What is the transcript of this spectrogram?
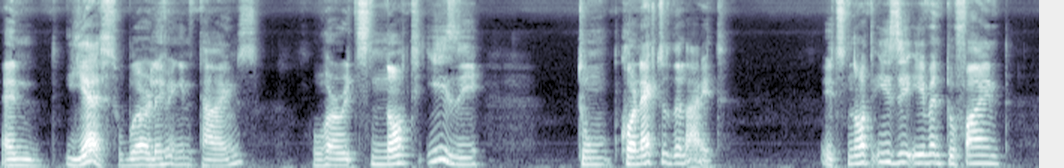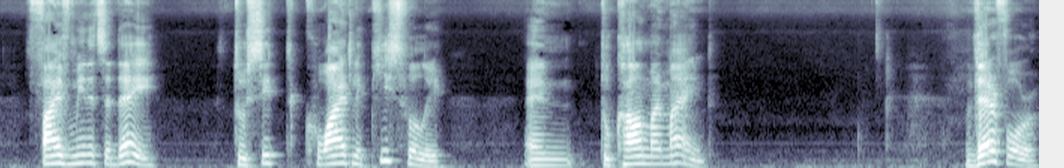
And yes, we're living in times where it's not easy to connect to the light. It's not easy even to find five minutes a day to sit quietly, peacefully, and to calm my mind. Therefore,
